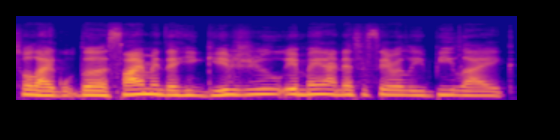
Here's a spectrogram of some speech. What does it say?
So, like the assignment that he gives you, it may not necessarily be like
